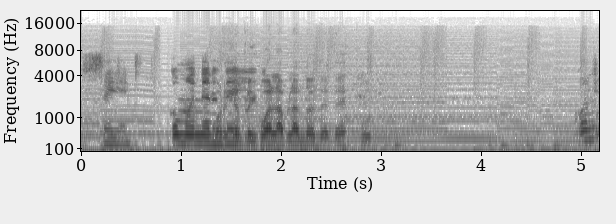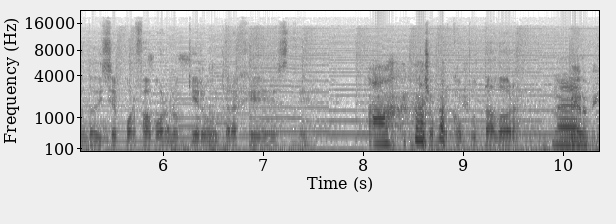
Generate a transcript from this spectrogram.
Sí. Como en el Por de. ejemplo, igual hablando de Deadpool. Cuando dice, por favor, no quiero un traje este, ah, hecho por computadora. Verde.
